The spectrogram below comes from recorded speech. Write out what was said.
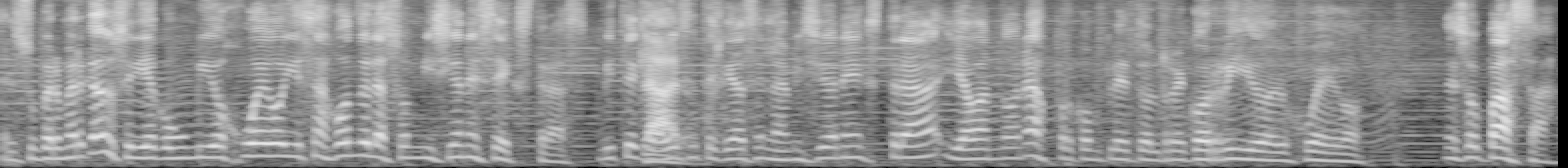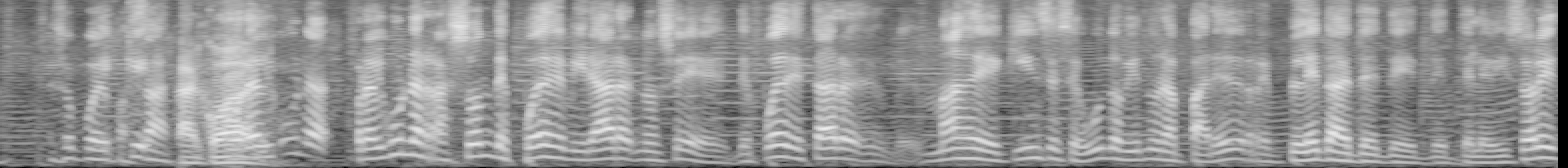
El supermercado sería como un videojuego y esas góndolas son misiones extras. Viste que a veces te quedas en la misión extra y abandonás por completo el recorrido del juego. Eso pasa, eso puede Es que- pasar. Por alguna, por alguna razón, después de mirar, no sé, después de estar más de 15 segundos viendo una pared repleta de, de- de televisores,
